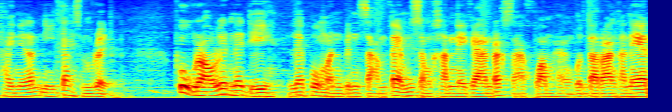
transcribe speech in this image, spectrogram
ชัยในนัดนี้ได้สำเร็จ พวกเราเล่นได้ดี และพวกมันเป็น 3 แต้มที่สำคัญในการรักษาความห่างบนตารางคะแนน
